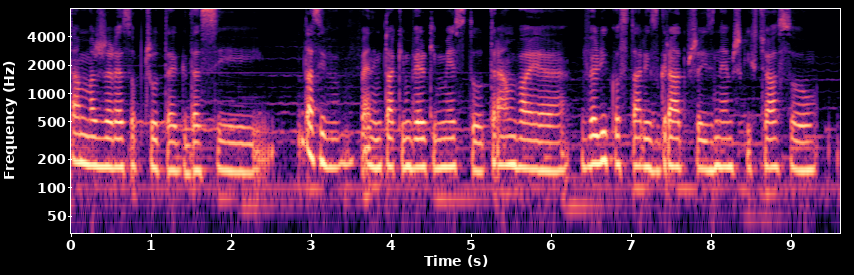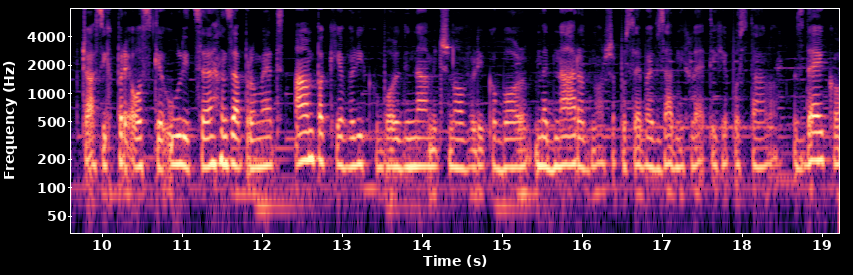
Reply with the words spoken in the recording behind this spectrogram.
tam imaš že res občutek, da si, da si v enem takim velikim mestu, tramvaje, veliko starih zgradb še iz nemških časov. Včasih preoske ulice za promet, ampak je veliko bolj dinamično, veliko bolj mednarodno, še posebej v zadnjih letih je postalo. Zdaj, ko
